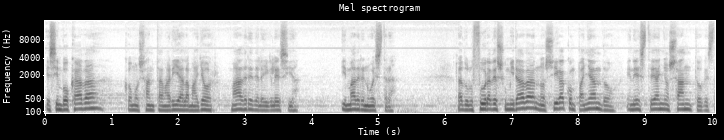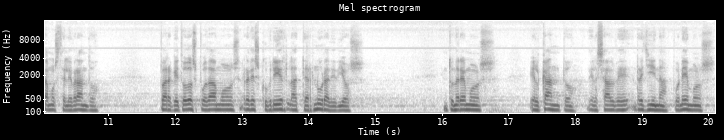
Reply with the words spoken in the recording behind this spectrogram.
es invocada como Santa María la Mayor, Madre de la Iglesia y Madre nuestra. La dulzura de su mirada nos siga acompañando en este año santo que estamos celebrando, para que todos podamos redescubrir la ternura de Dios. Entonaremos el canto del Salve Regina, ponemos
